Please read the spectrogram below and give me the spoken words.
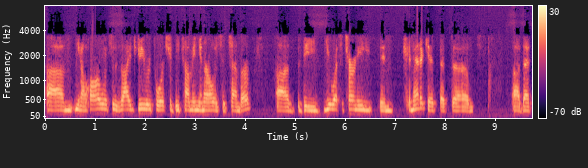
Um, you know, Horowitz's IG report should be coming in early September. Uh, the U.S. attorney in Connecticut that uh, uh, that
